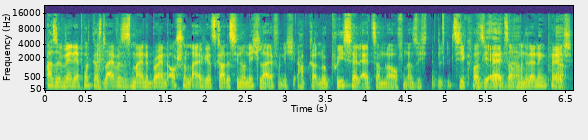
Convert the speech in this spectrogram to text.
also, wenn der Podcast live ist, ist meine Brand auch schon live. Jetzt gerade ist sie noch nicht live und ich habe gerade nur Presale-Ads am Laufen. Also, ich ziehe quasi gesehen, Ads ja. auf meine Landingpage.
